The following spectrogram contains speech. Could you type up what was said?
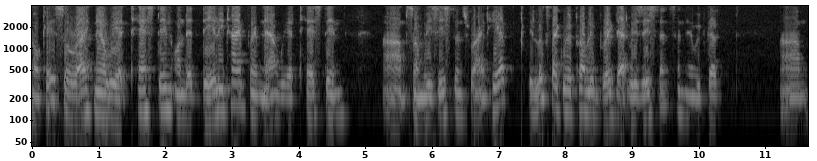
Okay, so right now we are testing on the daily time frame. Now we are testing um, some resistance right here. It looks like we'll probably break that resistance, and then we've got um,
